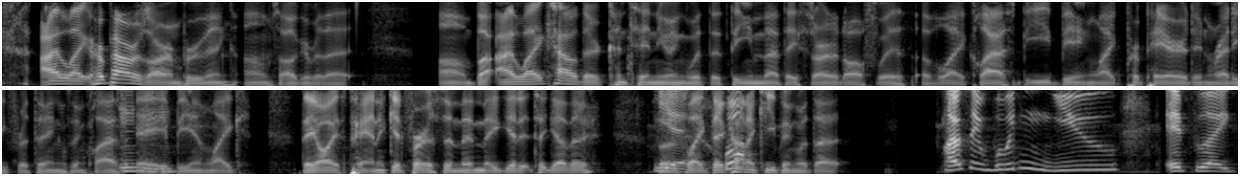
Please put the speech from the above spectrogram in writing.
I like her powers are improving, um, so I'll give her that. Um, but I like how they're continuing with the theme that they started off with of like class B being like prepared and ready for things, and class A Mhm. being like they always panic at first and then they get it together. So Yeah. it's like they're Well- kind of keeping with that. I would say, wouldn't you, if like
